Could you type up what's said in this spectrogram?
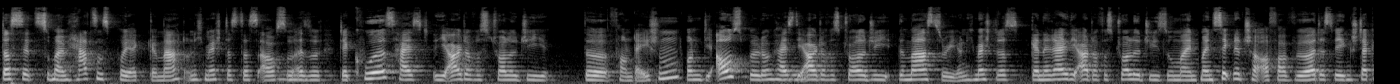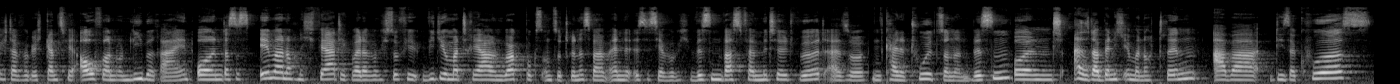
das jetzt zu meinem Herzensprojekt gemacht und ich möchte, dass das auch so, mhm. also der Kurs heißt The Art of Astrology The Foundation und die Ausbildung heißt The Art of Astrology The Mastery und ich möchte, dass generell The Art of Astrology so mein, mein Signature-Offer wird, deswegen stecke ich da wirklich ganz viel Aufwand und Liebe rein und das ist immer noch nicht fertig, weil da wirklich so viel Videomaterial und Workbooks und so drin ist, weil am Ende ist es ja wirklich Wissen, was vermittelt wird, also keine Tools, sondern Wissen und also da bin ich immer noch drin, aber dieser Kurs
